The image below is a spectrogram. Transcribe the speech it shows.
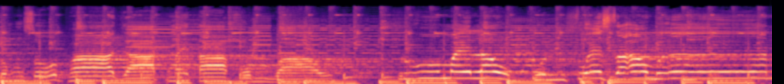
ทรงโสภาหยาดในตาคมวาว รู้ไหมเล่าคุณสวยสาวเหมือน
